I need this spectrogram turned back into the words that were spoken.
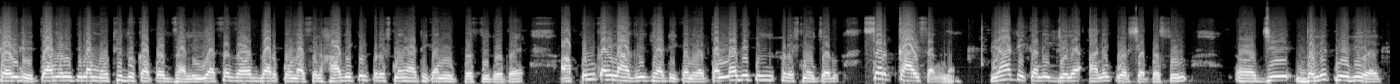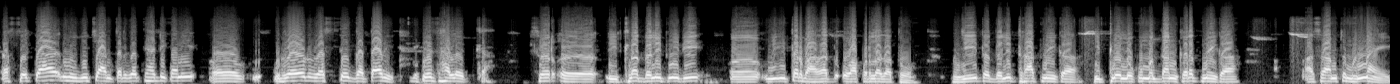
पडली त्यामुळे तिला मोठी दुखापत झाली. याचा जबाबदार कोण असेल? हा देखील प्रश्न या ठिकाणी उपस्थित होत आहे आपण काही नागरिक या ठिकाणी आहेत त्यांना देखील प्रश्न विचारू. सर काय सांगणार? या ठिकाणी गेल्या अनेक वर्षापासून जे दलित निधी आहेत असते त्या निधीच्या अंतर्गत या ठिकाणी रोड रस्ते गटारी हे झालेत का? सर इथला दलित निधी इतर भागात वापरला जातो. म्हणजे इथं दलित राहत नाही का? इथले लोक मतदान करत नाही का? असं आमचं म्हणणं आहे.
